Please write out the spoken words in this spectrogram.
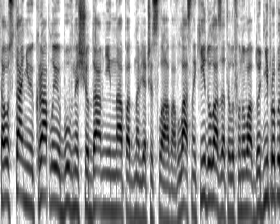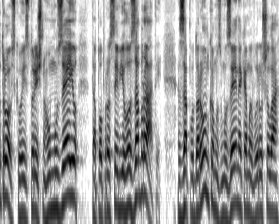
Та останньою краплею був нещодавній напад на В'ячеслава. Власник ідола зателефонував до Дніпропетровського історичного музею та попросив його забрати. За подарунком з музейниками вирушила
